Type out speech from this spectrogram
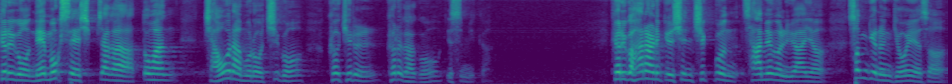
그리고 내 몫의 십자가 또한 자원함으로 지고 그 길을 걸어가고 있습니까? 그리고 하나님께 주신 직분 사명을 위하여 섬기는 교회에서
